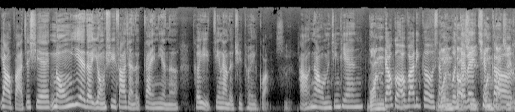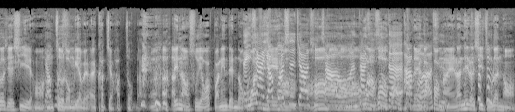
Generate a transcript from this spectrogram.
要把这些农业的永续发展的概念呢，可以尽量的去推广。是好，那我们今天聊过欧巴利哥，上面问代表签到。大气科学系哈，和做农业的爱较接合作啦。林老师要我帮你联络。等一下，姚博士就要去找我们大气系的阿伯老师。咱那个系主任哈，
